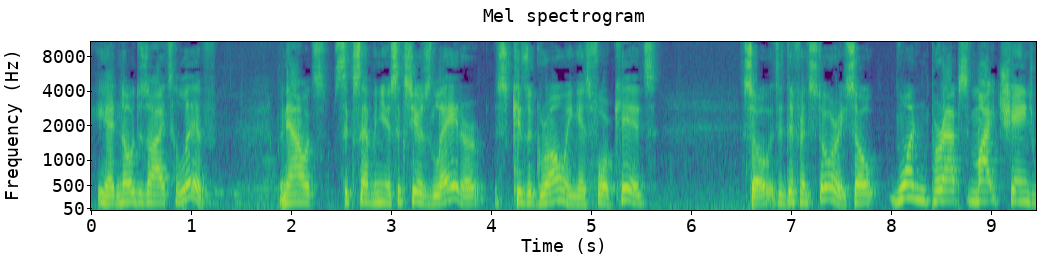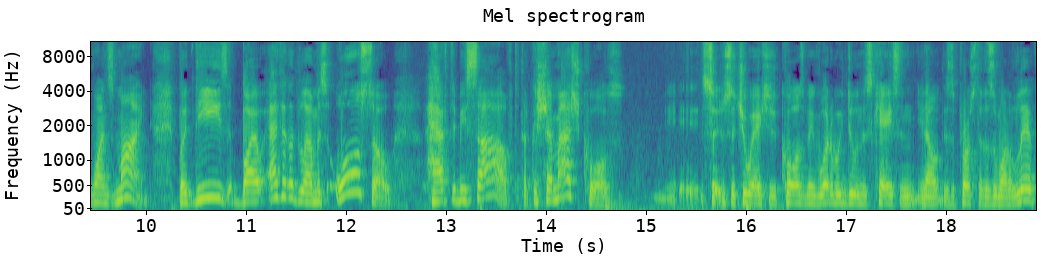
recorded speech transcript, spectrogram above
he had no desire to live. But now it's six, seven years, six years later. His kids are growing. He has four kids. So it's a different story. So one perhaps might change one's mind. But these bioethical dilemmas also have to be solved. The Shamash calls. eh, Certain situations calls me, what do we do in this case? And, you know, there's a person that doesn't want to live.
